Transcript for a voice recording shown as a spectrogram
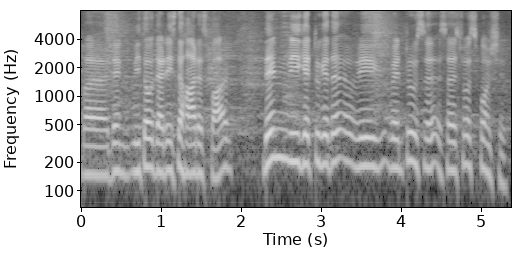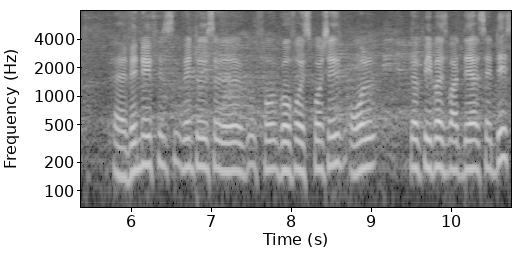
But then we thought that is the hardest part. Then we get together, we went to search for sponsorship. Uh, when we went to uh, for, go for sponsorship, all the people what they have said is,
